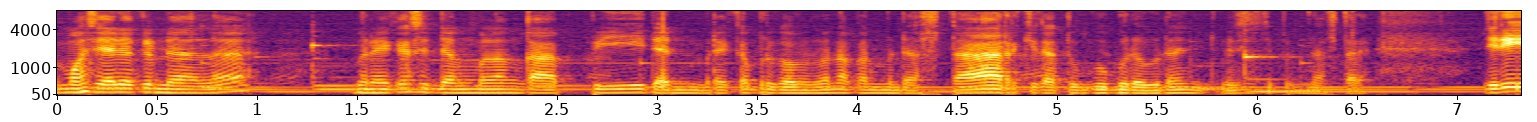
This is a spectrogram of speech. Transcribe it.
Masih ada kendala. Mereka sedang melengkapi dan mereka berkomitmen akan mendaftar. Kita tunggu mudah-mudahan bisa cepat mendaftar. Jadi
